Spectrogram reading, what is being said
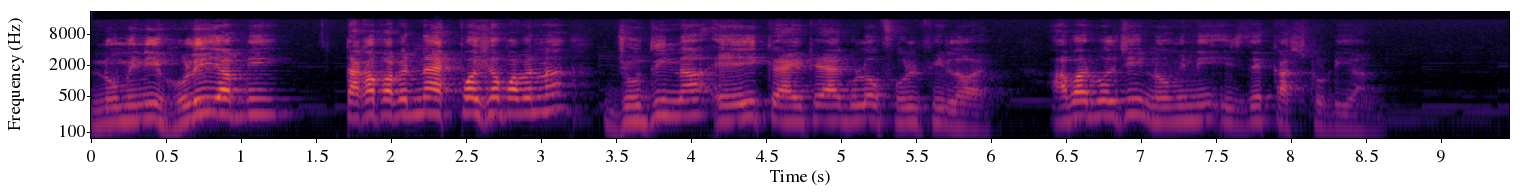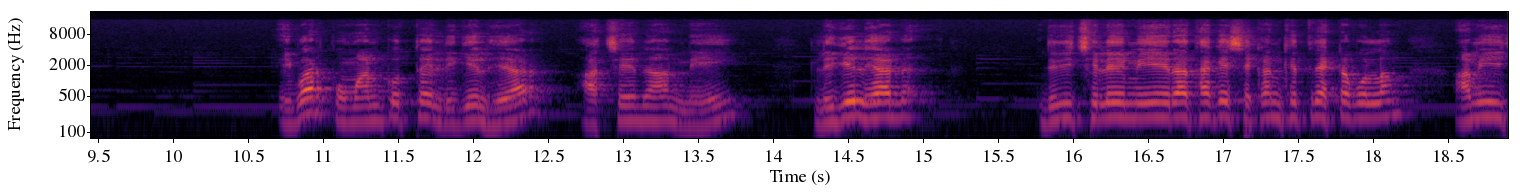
নমিনি হলেই আপনি টাকা পাবেন না, এক পয়সা পাবেন না, যদি না এই ক্রাইটেরিয়াগুলো ফুলফিল হয়। আবার বলছি নমিনি ইজ দ্য কাস্টোডিয়ান এবার প্রমাণ করতে হয় লিগেল হেয়ার আছে না নেই। লিগেল হেয়ার যদি ছেলে মেয়েরা থাকে, সেখান ক্ষেত্রে একটা বললাম, আমি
